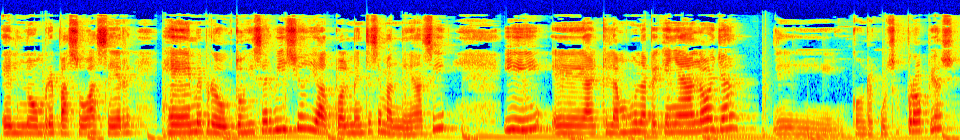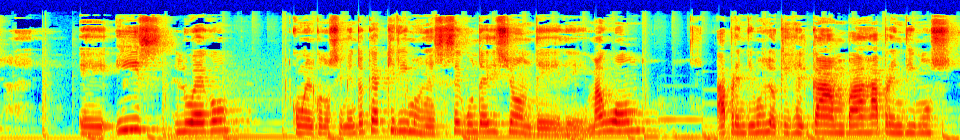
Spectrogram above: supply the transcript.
el nombre pasó a ser GM Productos y Servicios y actualmente se maneja así. Y eh, alquilamos una pequeña loya eh, con recursos propios eh, y luego, con el conocimiento que adquirimos en esa segunda edición de, de aprendimos lo que es el Canvas, aprendimos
